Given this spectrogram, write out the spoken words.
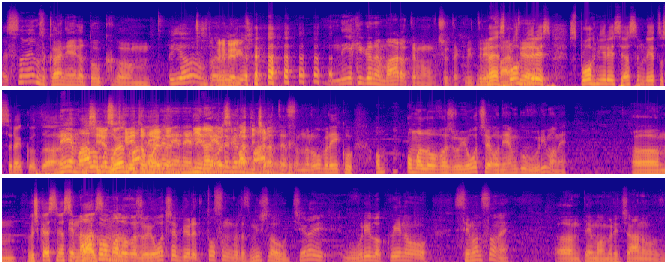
Jaz ne vem, zakaj njega toliko. Um, Ja, Zato, ker je Belgic. nekega ne marate, imam občutek. Ne, sploh ni res. Sploh ni res. Jaz sem letos rekel, da Ne, malo Mislim, jaz malo- odkrito ne, povem, ne, da ne, ne, ni ne, najbolj ne, da ga ne simpatičen. marate, Sem na robu rekel, om- omalovažujoče o njem govorimo. Ne? Um, Veš, kaj sem jaz enako opazil? ne? omalovažujoče bi, re- to sem razmišljal včeraj, govoril o Queenu Simonsu, ne? um, temu američanu z,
